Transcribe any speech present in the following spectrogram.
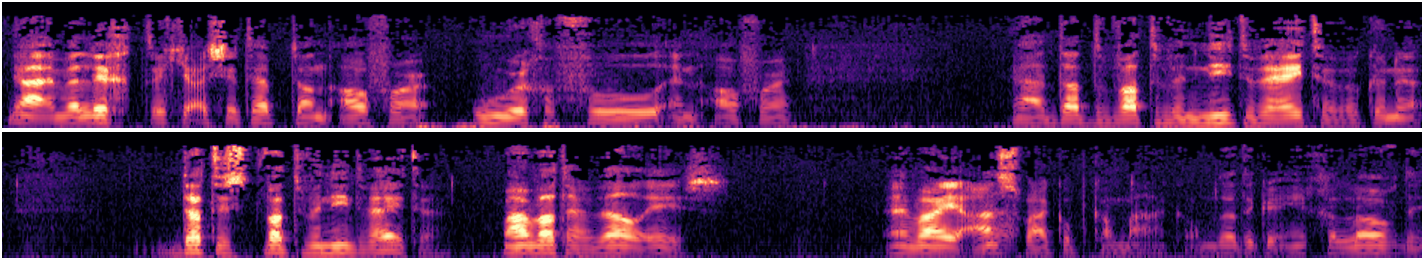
ja, en wellicht, weet je, als je het hebt dan over oergevoel en over ja, dat wat we niet weten. We kunnen, dat is wat we niet weten. Maar wat er wel is. En waar je aanspraak op kan maken. Omdat ik erin geloof. Dat,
